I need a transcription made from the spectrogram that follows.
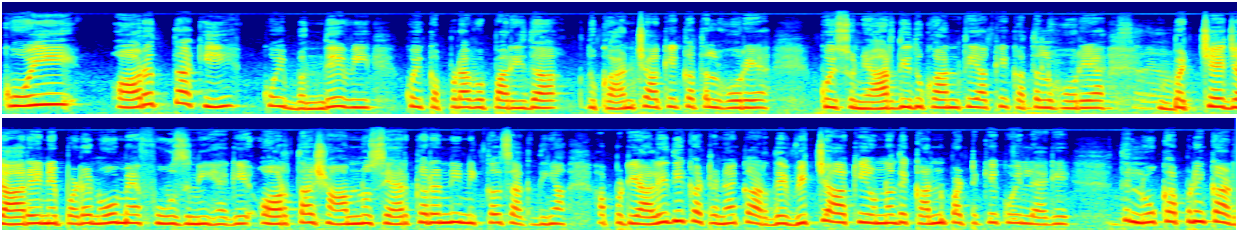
ਕੋਈ ਔਰਤ ਤਾਂ ਕੀ ਕੋਈ ਬੰਦੇ ਵੀ ਕੋਈ ਕੱਪੜਾ ਵਪਾਰੀ ਦਾ ਦੁਕਾਨ 'ਚ ਆ ਕੇ ਕਤਲ ਹੋ ਰਿਹਾ ਕੋਈ ਸੁਨਿਆਰ ਦੀ ਦੁਕਾਨ ਤੇ ਆ ਕੇ ਕਤਲ ਹੋ ਰਿਹਾ ਬੱਚੇ ਜਾ ਰਹੇ ਨੇ ਪੜਨ ਉਹ ਮਹਿਫੂਜ਼ ਨਹੀਂ ਹੈਗੇ, ਔਰਤਾਂ ਸ਼ਾਮ ਨੂੰ ਸੈਰ ਕਰਨ ਨਹੀਂ ਨਿਕਲ ਸਕਦੀਆਂ ਆ ਪਟਿਆਲੇ ਦੀ ਘਟਨਾ ਘਰ ਦੇ ਵਿੱਚ ਆ ਕੇ ਉਹਨਾਂ ਦੇ ਕੰਨ ਪੱਟ ਕੇ ਕੋਈ ਲੈ ਗਏ ਤੇ ਲੋਕ ਆਪਣੇ ਘਰ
